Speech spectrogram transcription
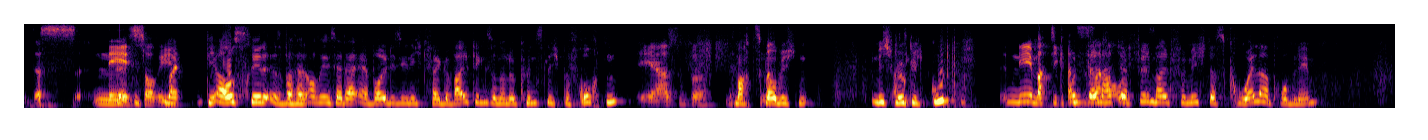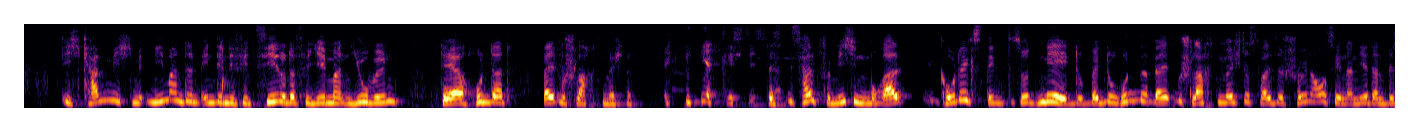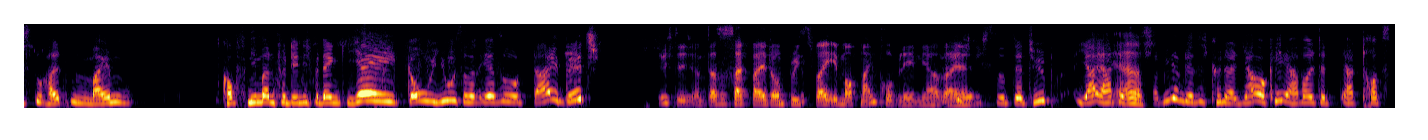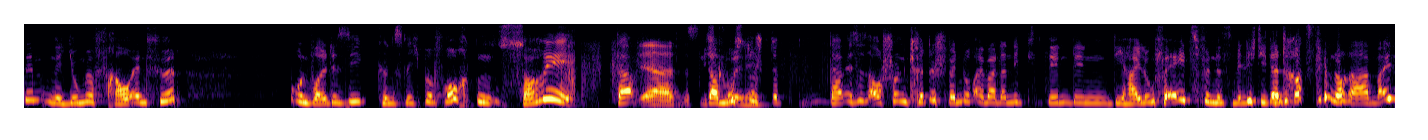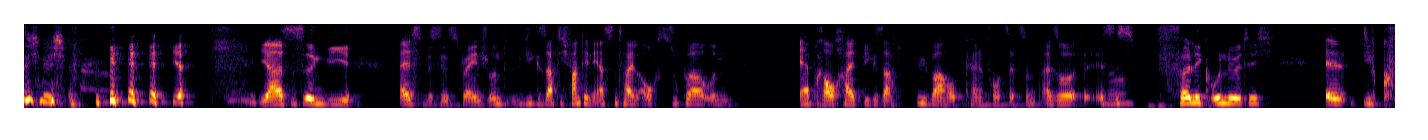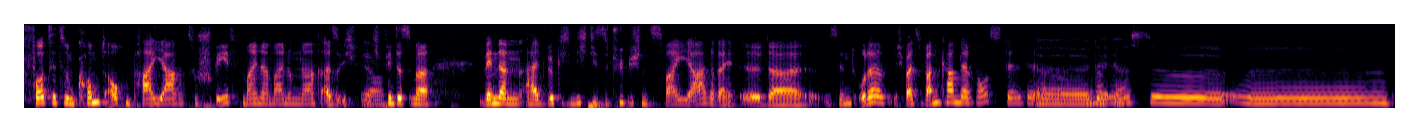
das, nee, sorry. Die Ausrede ist, was heißt Ausrede ist ja da, er wollte sie nicht vergewaltigen, sondern nur künstlich befruchten. Ja, super. Macht's, glaube ich, nicht macht wirklich gut. Nee, macht die ganze Und dann Sache hat der Film besser. halt für mich das Cruella-Problem ich kann mich mit niemandem identifizieren oder für jemanden jubeln, der 100 Welpen schlachten möchte. ja, richtig. Das ja. ist halt für mich ein Moralkodex, den so, nee, du, wenn du Hundewelpen schlachten möchtest, weil sie schön aussehen an dir, dann bist du halt in meinem Kopf niemand, für den ich mir denke, yay, go you, sondern eher so, die, bitch. Richtig, und das ist halt bei Don't Breathe 2 eben auch mein Problem, ja, weil. Richtig, so der Typ, ja, er hat ja. jetzt eine Familie, um die er sich kümmert, ja, okay, er wollte, er hat trotzdem eine junge Frau entführt und wollte sie künstlich befruchten. Sorry. Da, ja, das da cool, musst nee. du, da, ist es auch schon kritisch, wenn du auf einmal dann die, den, den, die Heilung für AIDS findest. Will ich die dann trotzdem noch haben? Weiß ich nicht. ja. ja, es ist irgendwie, es ist ein bisschen strange. Und wie gesagt, ich fand den ersten Teil auch super und er braucht halt, wie gesagt, überhaupt keine Fortsetzung. Also es ja. ist völlig unnötig. Äh, die Fortsetzung kommt auch ein paar Jahre zu spät, meiner Meinung nach. Also ich, ja. ich finde es immer wenn dann halt wirklich nicht diese typischen zwei Jahre da, äh, da sind, oder? Ich weiß, wann kam der raus? Der, der, äh, der erste.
